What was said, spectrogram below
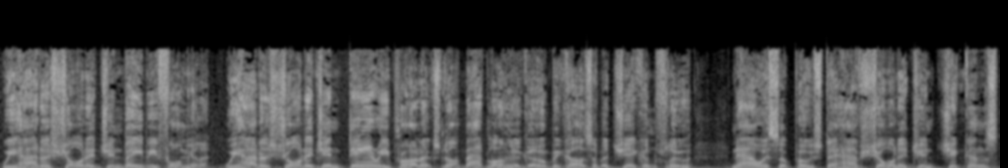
We had a shortage in baby formula. We had a shortage in dairy products not that long ago because of a chicken flu. Now we're supposed to have shortage in chickens,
